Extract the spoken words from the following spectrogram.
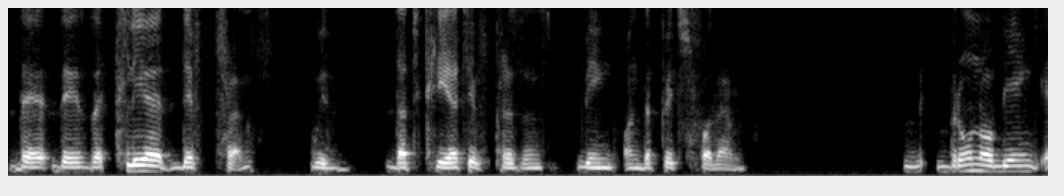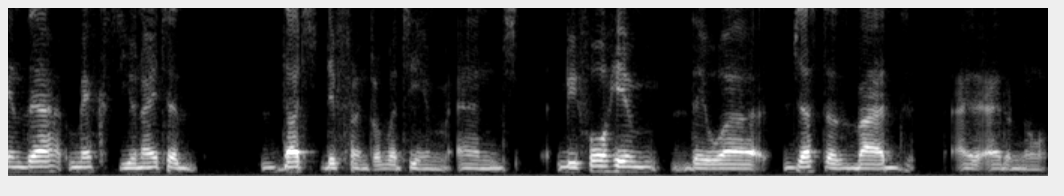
there there's a clear difference with that creative presence being on the pitch for them. Bruno being in there makes United that different of a team, and before him they were just as bad. I, I don't know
